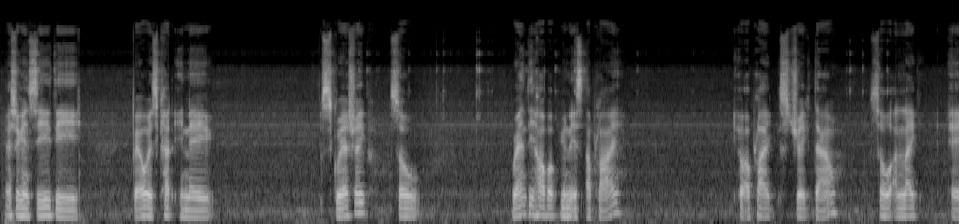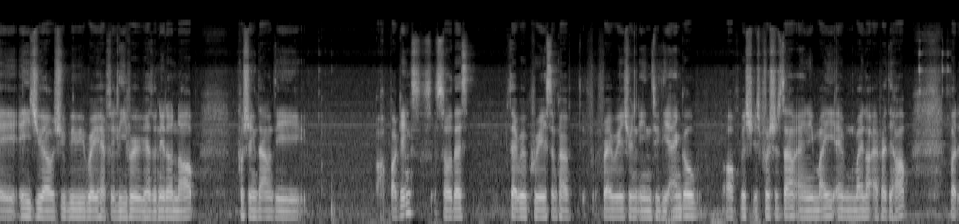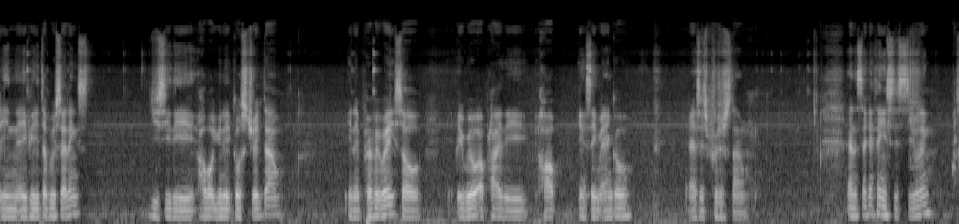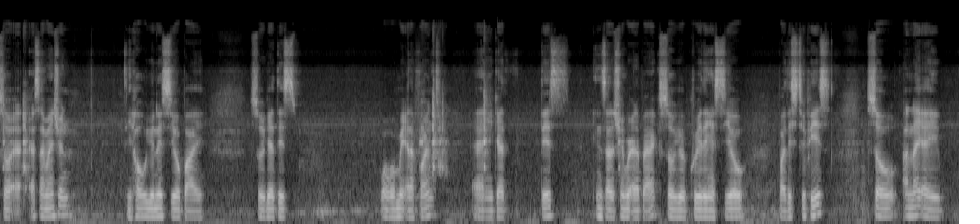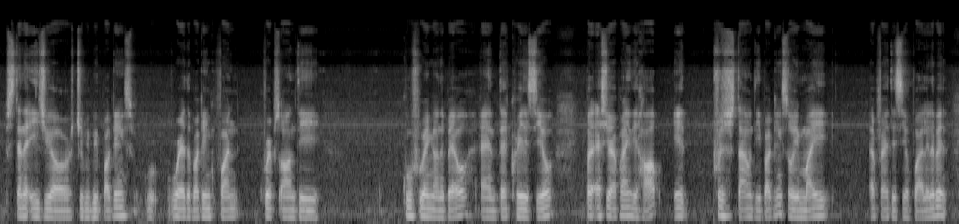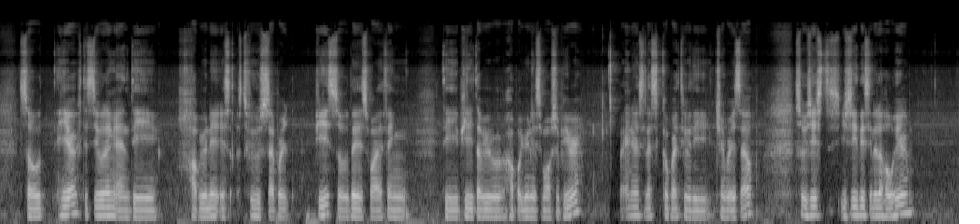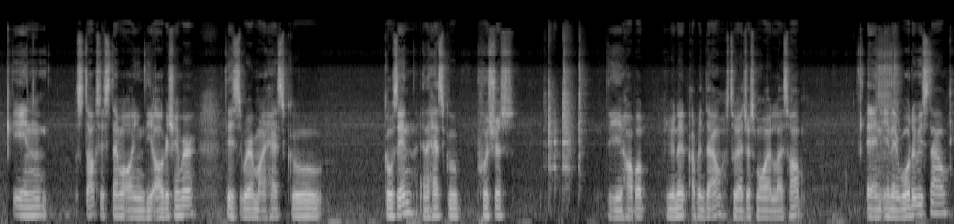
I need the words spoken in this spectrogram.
As you can see the barrel is cut in a square shape. So when the hop up unit is applied it'll apply straight down. So unlike a AGL GBB where you have the lever you have the needle knob pushing down the buckings. So that's that will create some kind of variation into the angle of which it pushes down and it might and might not affect the hop but in APW settings you see the hop unit go straight down in a perfect way. So it will apply the hop in the same angle as it pushes down. And the second thing is the sealing. So as I mentioned the whole unit sealed by so you get this rubber made at the front and you get this inside the chamber at the back. So you're creating a seal by these two pieces so unlike a standard AEG or GBB buckings where the bucking front grips on the groove ring on the barrel and that creates a seal but as you're applying the hop it pushes down the bucking so it might affect the seal by a little bit. So here the sealing and the hop unit is two separate pieces so this is why I think the PTW hop unit is more superior. But anyways let's go back to the chamber itself. So you see, you see this little hole here? In stock system or in the Orga chamber. This is where my head screw goes in and the head screw pushes the hop up unit up and down to adjust more or less hop. And in a rotary style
